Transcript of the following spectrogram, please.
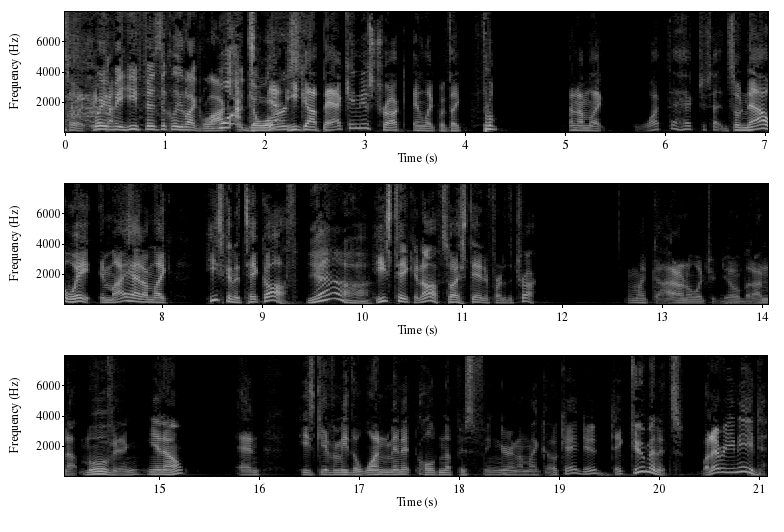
so. it Wait a got- minute. He physically like locked the doors. Yeah, he got back in his truck and like with like, floop, and I'm like, what the heck just happened? So now wait, in my head, I'm like, he's going to take off. Yeah. He's taking off. So I stand in front of the truck. I'm like, I don't know what you're doing, but I'm not moving, you know? And he's giving me the one minute holding up his finger. And I'm like, okay, dude, take two minutes, whatever you need.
